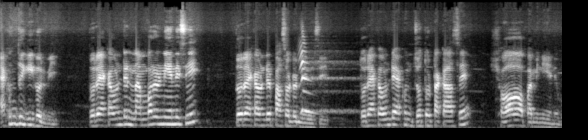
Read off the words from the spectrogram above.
এখন তুই কি করবি? তোর অ্যাকাউন্টের নাম্বারও নিয়ে নিছি তোর অ্যাকাউন্টের পাসওয়ার্ডও নিয়ে নিছি। তোর অ্যাকাউন্টে এখন যত টাকা আছে সব আমি নিয়ে নেব।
